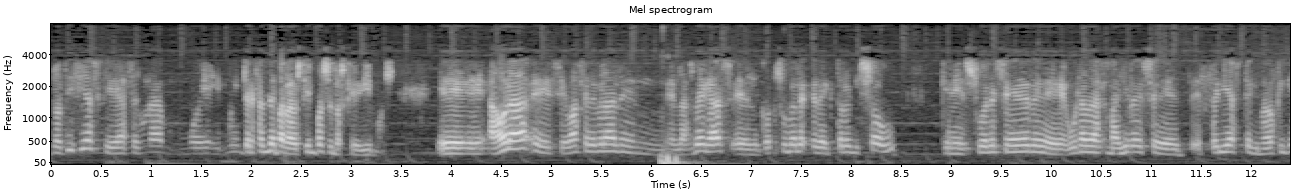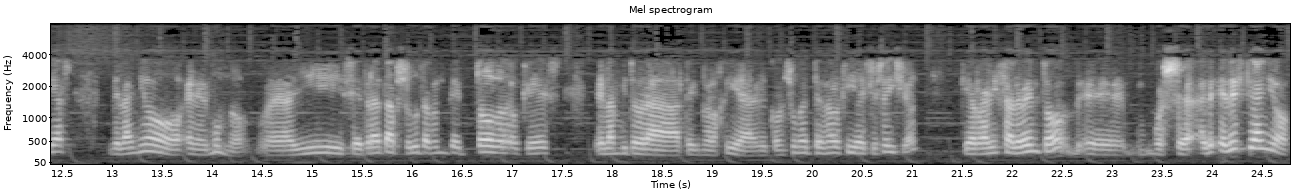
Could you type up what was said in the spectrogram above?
noticias que hacen una muy, muy interesante para los tiempos en los que vivimos. Eh, ahora eh, se va a celebrar en, en, Las Vegas el Consumer Electronic Show, que suele ser eh, una de las mayores eh, ferias tecnológicas del año en el mundo. allí se trata absolutamente todo lo que es el ámbito de la tecnología. El Consumer Technology Association, que organiza el evento, pues en este año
